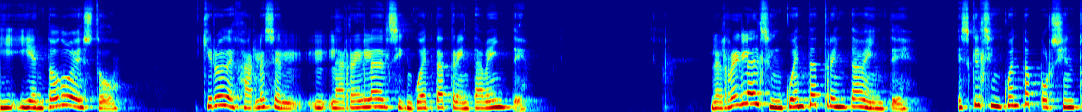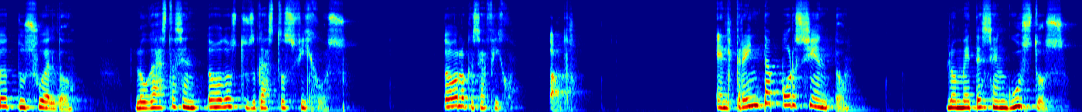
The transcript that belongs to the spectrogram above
Y, en todo esto, quiero dejarles la regla del 50-30-20. La regla del 50-30-20 es que el 50% de tu sueldo lo gastas en todos tus gastos fijos. Todo lo que sea fijo, todo. El 30% lo metes en gustos.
